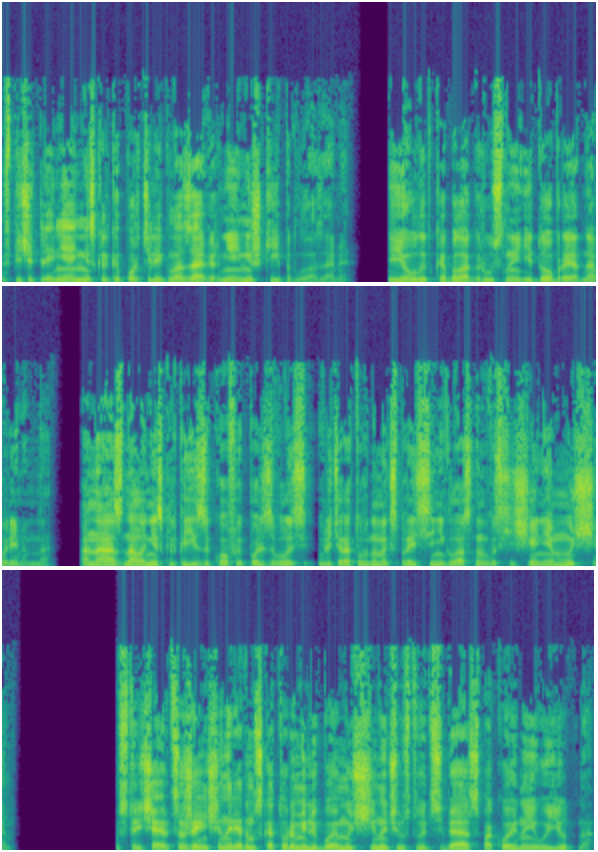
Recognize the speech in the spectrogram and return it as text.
Впечатление несколько портили глаза, вернее, мешки под глазами. Ее улыбка была грустной и доброй одновременно. Она знала несколько языков и пользовалась в литературном экспрессе негласным восхищением мужчин. Встречаются женщины, рядом с которыми любой мужчина чувствует себя спокойно и уютно.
